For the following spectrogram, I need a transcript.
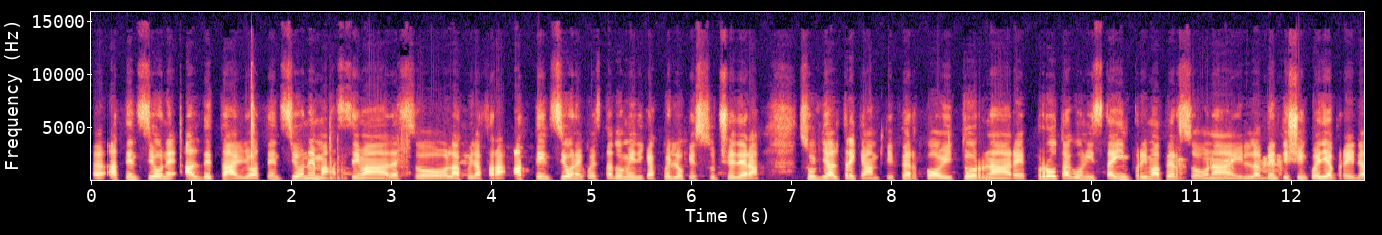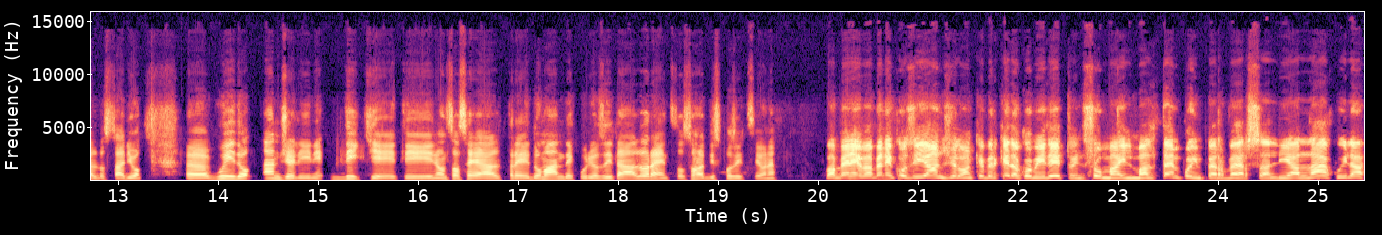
eh, attenzione al dettaglio, attenzione massima, adesso l'Aquila farà attenzione questa domenica a quello che succederà sugli altri campi per poi tornare protagonista in prima persona il 25 di aprile allo stadio eh, Guido Angelini di Chieti. Non so se altre domande, curiosità Lorenzo, sono a disposizione. Va bene, va bene così Angelo, anche perché da come hai detto, insomma, il maltempo imperversa lì all'Aquila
